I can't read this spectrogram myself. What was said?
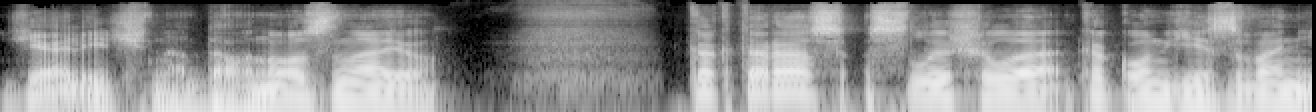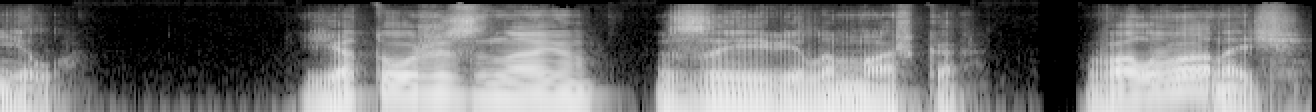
Я лично давно знаю. Как-то раз слышала, как он ей звонил. «Я тоже знаю», — заявила Машка. «Волваныч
